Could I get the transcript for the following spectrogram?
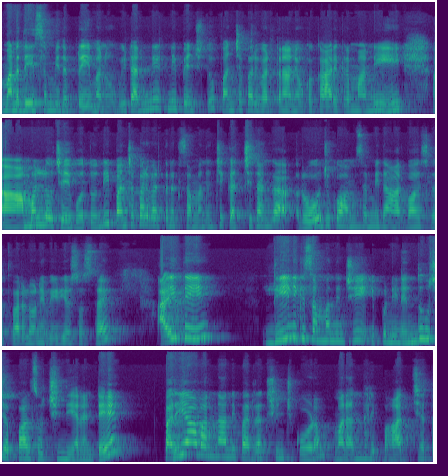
మన దేశం మీద ప్రేమను వీటన్నిటిని పెంచుతూ పంచపరివర్తన అనే ఒక కార్యక్రమాన్ని అమల్లో చేయబోతోంది. పంచపరివర్తనకు సంబంధించి ఖచ్చితంగా రోజుకో అంశం మీద ఆర్వాయిస్ల త్వరలోనే వీడియోస్ వస్తాయి. అయితే దీనికి సంబంధించి ఇప్పుడు నేను ఎందుకు చెప్పాల్సి వచ్చింది అని అంటే పర్యావరణాన్ని పరిరక్షించుకోవడం మనందరి బాధ్యత.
